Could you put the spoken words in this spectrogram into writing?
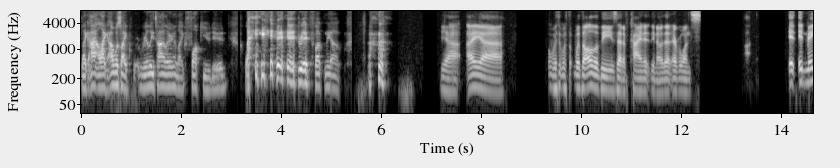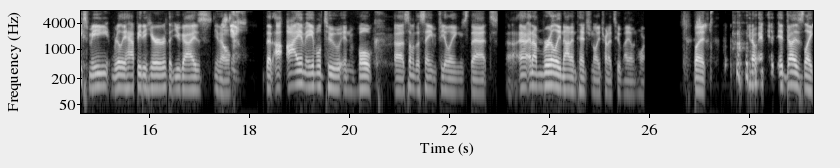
Like i like i was like really tyler? Like fuck you dude. Like it, it fucked me up. Yeah, I uh with with with all of these that have kind of you know that everyone's it it makes me really happy to hear that you guys you know that I, I am able to invoke uh, some of the same feelings that uh, and, and I'm really not intentionally trying to toot my own horn, but you know it, it, it does like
